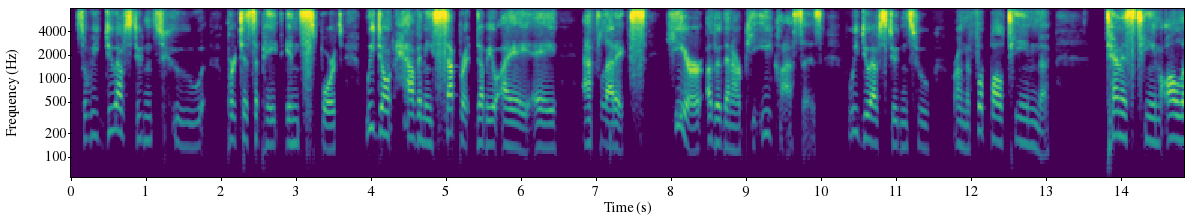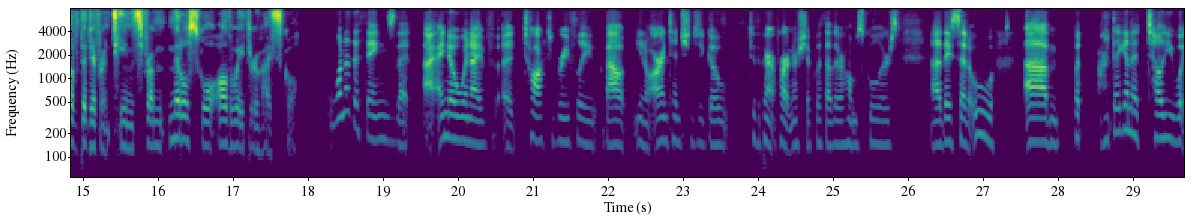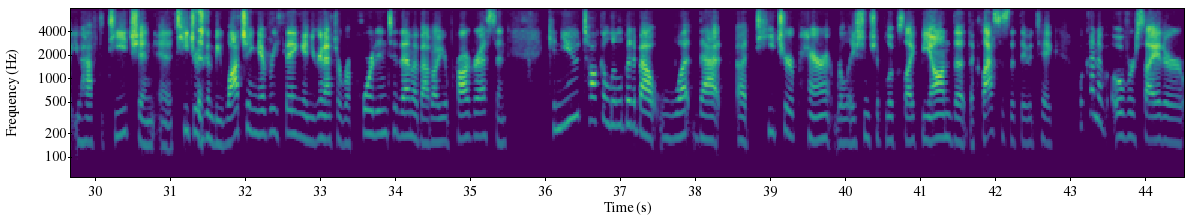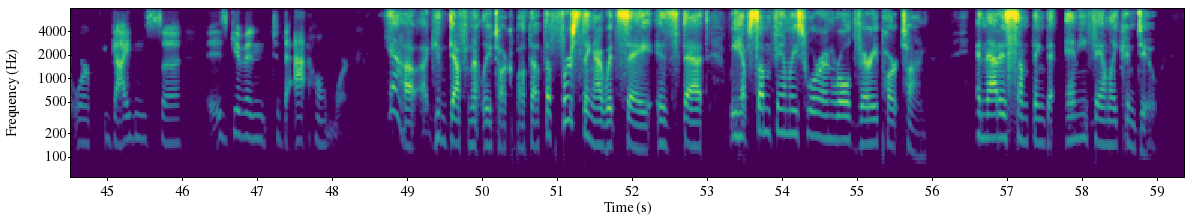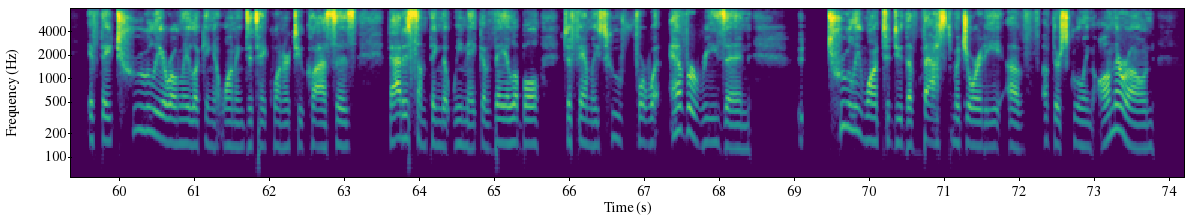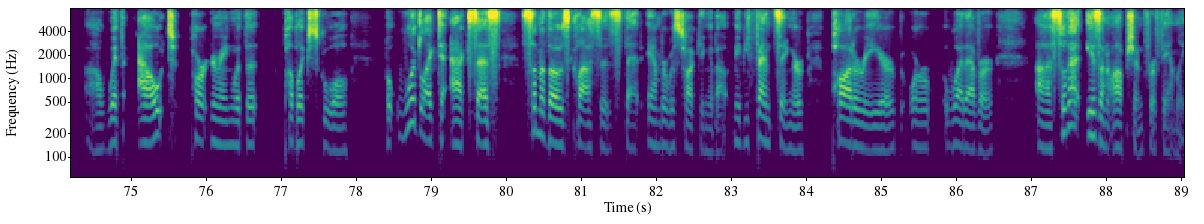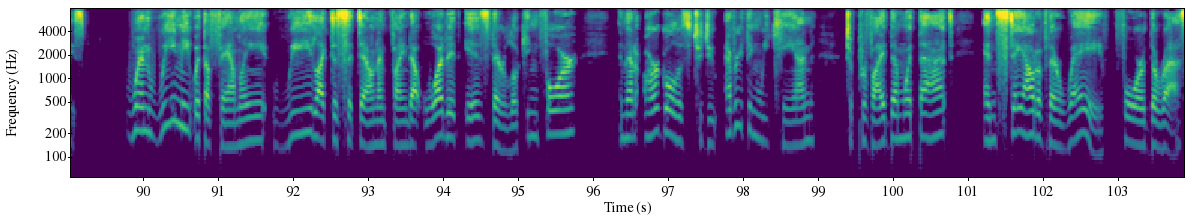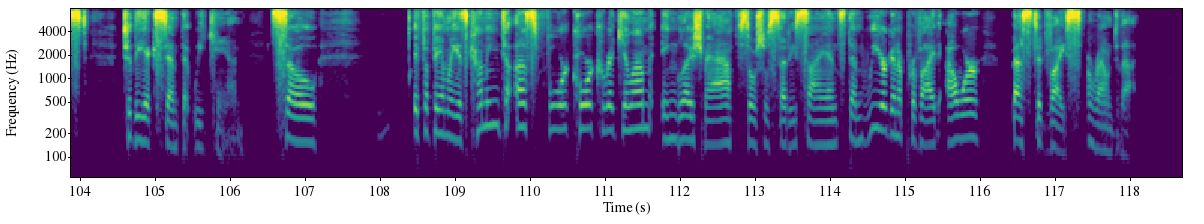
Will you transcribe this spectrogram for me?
So we do have students who participate in sports. We don't have any separate WIAA athletics here other than our PE classes. But we do have students who are on the football team, the tennis team, all of the different teams from middle school all the way through high school. one of the things that I, know when I've uh, talked briefly about, you know, our intention to go to the parent partnership with other homeschoolers, uh, they said, "Oh, um, but aren't they going to tell you what you have to teach? And, and a teacher's going to be watching everything, and you're going to have to report into them about all your progress." And can you talk a little bit about what that uh, teacher-parent relationship looks like beyond the the classes that they would take? What kind of oversight or or guidance uh, is given to the at-home work? Yeah, I can definitely talk about that. The first thing I would say is that we have some families who are enrolled very part time, and that is something that any family can do. If they truly are only looking at wanting to take one or two classes, that is something that we make available to families who, for whatever reason, truly want to do the vast majority of, of their schooling on their own uh, without partnering with the public school, but would like to access some of those classes that Amber was talking about, maybe fencing or pottery or, or whatever. Uh, so that is an option for families. When we meet with a family, we like to sit down and find out what it is they're looking for. And then our goal is to do everything we can to provide them with that and stay out of their way for the rest to the extent that we can. So if a family is coming to us for core curriculum, English, math, social studies, science, then we are going to provide our best advice around that.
